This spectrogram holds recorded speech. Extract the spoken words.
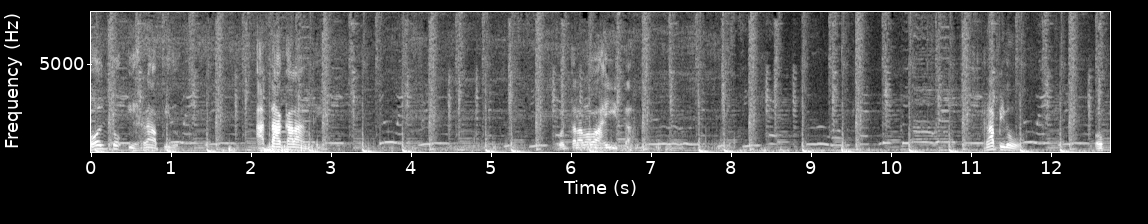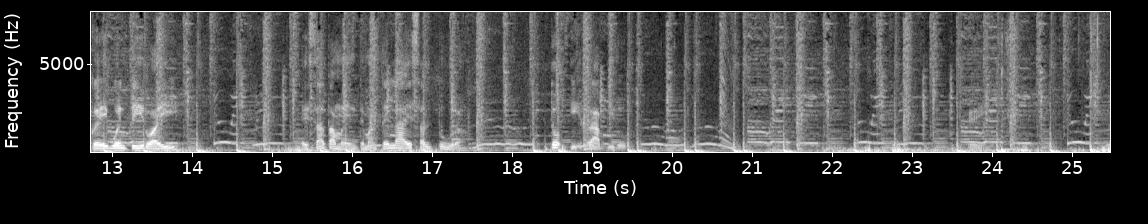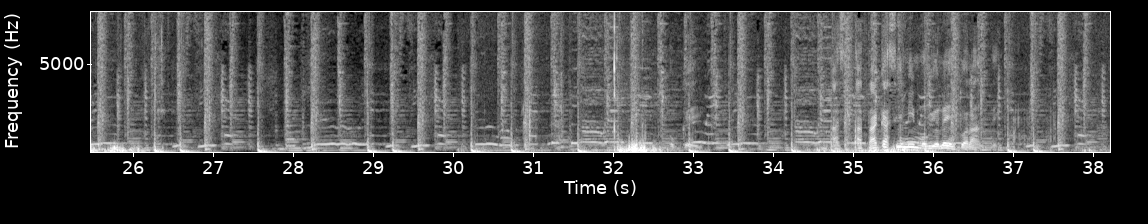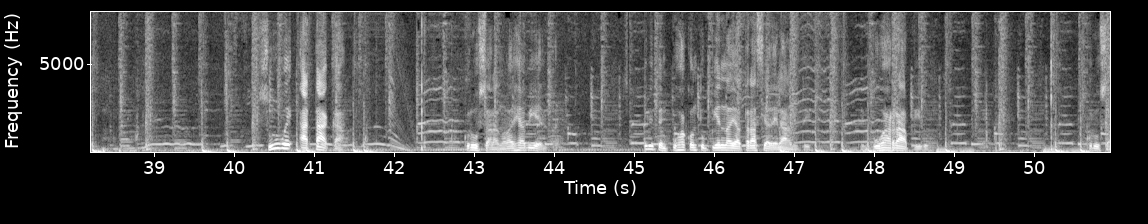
corto y rápido. Ataca adelante. Corta la más bajita. Rápido. Ok, buen tiro ahí. Exactamente, manténla a esa altura. Y rápido. Ataca así mismo violento adelante. Sube, ataca. Crúzala, no la deje abierta. Y te empuja con tu pierna de atrás hacia adelante. Empuja rápido. Cruza.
